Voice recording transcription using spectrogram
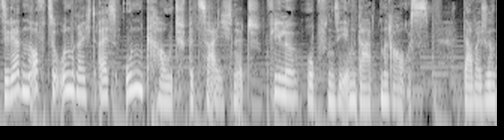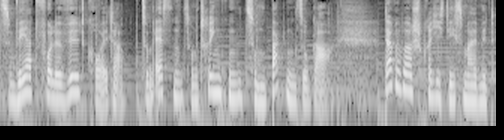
sie werden oft zu Unrecht als Unkraut bezeichnet. Viele rupfen sie im Garten raus. Dabei sind es wertvolle Wildkräuter. Zum Essen, zum Trinken, zum Backen sogar. Darüber spreche ich diesmal mit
